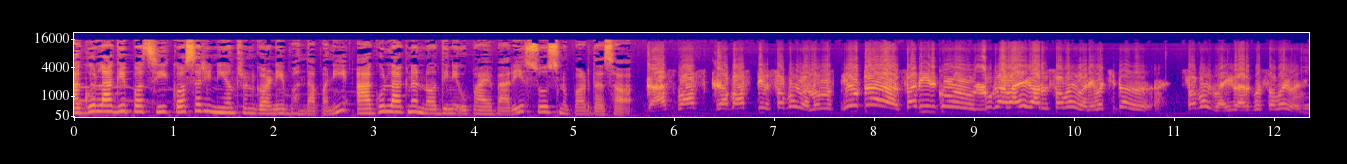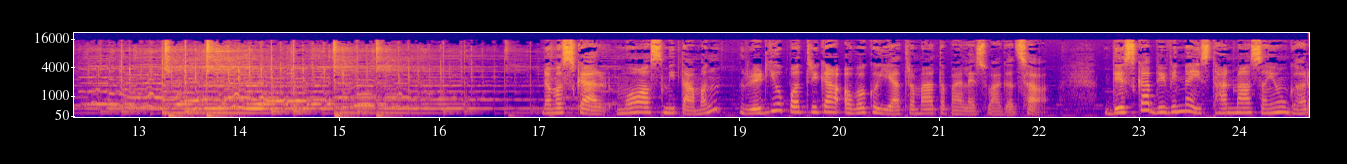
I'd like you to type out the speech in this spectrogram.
आगो लागेपछि कसरी नियन्त्रण गर्ने भन्दा पनि आगो लाग्न नदिने उपायबारे सोच्नु पर्दछ। त्यो सबै भनौँ न। एउटा शरीरको लुगा बाहेक अरू सबै भनेपछि त सबै भाइहरूको सबै भन्छ नमस्कार म अस्मि तामाङ रेडियो पत्रिका अबको यात्रामा तपाईँलाई स्वागत छ। देशका विभिन्न स्थानमा सयौं घर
